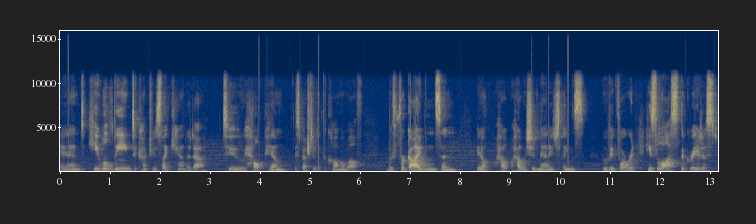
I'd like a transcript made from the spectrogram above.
and he will lean to countries like canada to help him especially with the commonwealth with for guidance and you know how how we should manage things moving forward. He's lost the greatest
